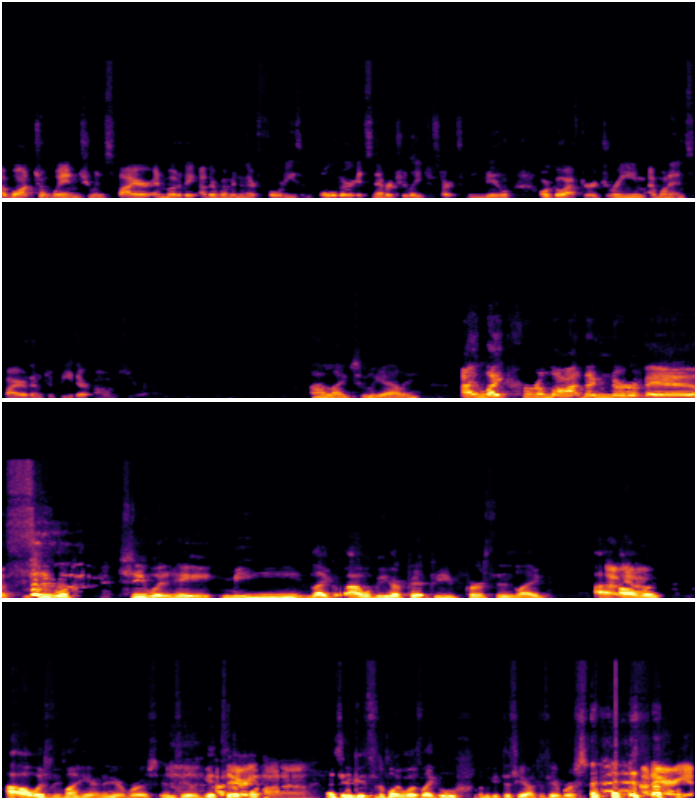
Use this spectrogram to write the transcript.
I want to win to inspire and motivate other women in their 40s and older. It's never too late to start something new or go after a dream. I want to inspire them to be their own hero. I like Julie Alley. I like her a lot and I'm nervous. She will. she would hate me. Like I would be her pet peeve person. Like I Oh, yeah. always, I always leave my hair in a hairbrush until it gets How to the dare you, point. Lana? Until it gets to the point where it's like, ooh, let me get this hair out of this hairbrush. How dare you?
